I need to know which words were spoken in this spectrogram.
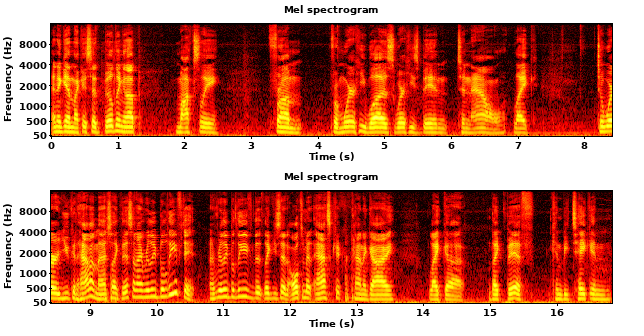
and again, like I said, building up Moxley from from where he was, where he's been to now, like to where you could have a match like this, and I really believed it. I really believed that, like you said, ultimate ass kicker kind of guy, like uh, like Biff can be taken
